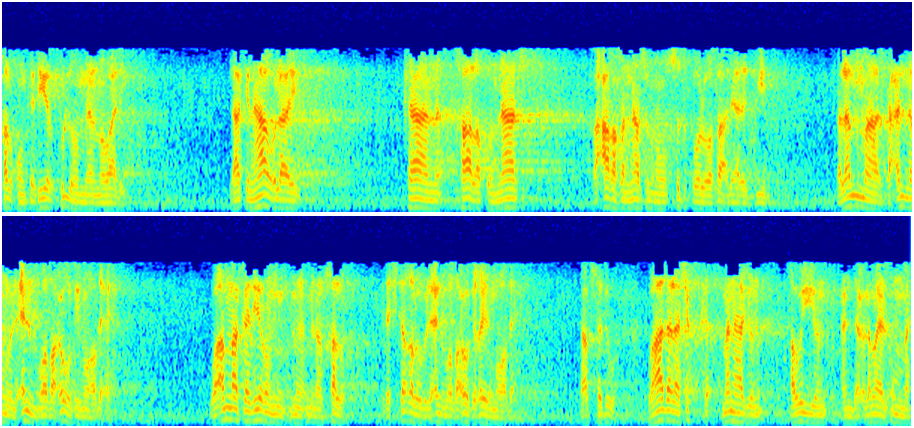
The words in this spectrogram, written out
خلق كثير كلهم من الموالي. لكن هؤلاء كان خالطوا الناس فعرف الناس منهم الصدق والوفاء لهذا الدين. فلما تعلموا العلم وضعوه في مواضعه. وأما كثير من الخلق إذا اشتغلوا بالعلم وضعوه في غير مواضعه فأفسدوه. وهذا لا شك منهج قوي عند علماء الأمة.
